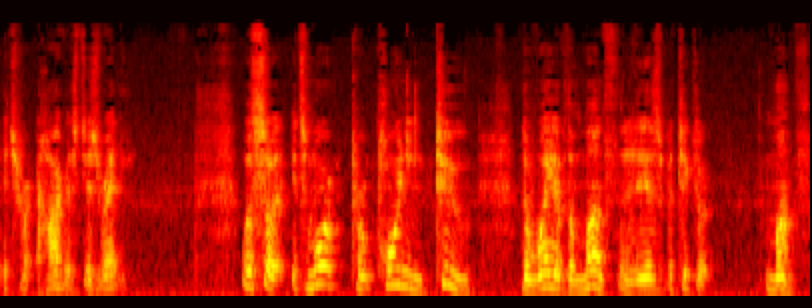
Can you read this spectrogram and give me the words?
its harvest is ready. Well, so it's more pointing to the way of the month than it is a particular month.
